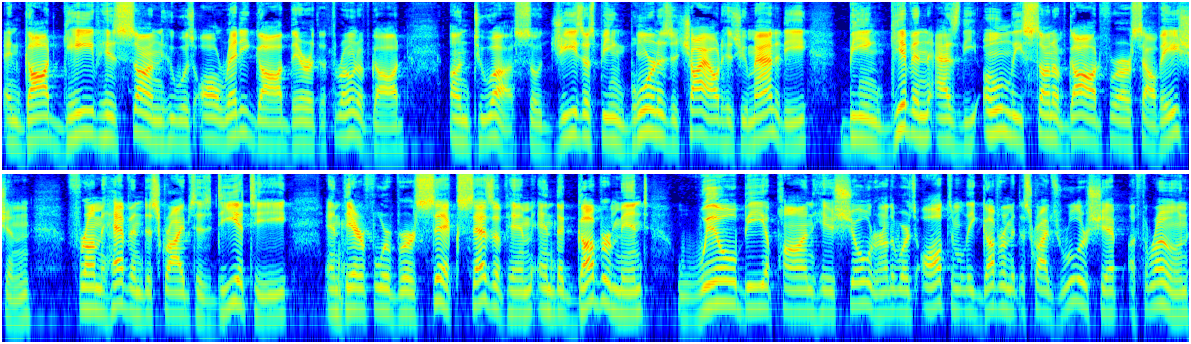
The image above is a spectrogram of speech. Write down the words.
and God gave his Son, who was already God there at the throne of God, unto us. So Jesus being born as a child, his humanity being given as the only Son of God for our salvation from heaven describes his deity, and therefore, verse 6 says of him, and the government will be upon his shoulder. In other words, ultimately, government describes rulership, a throne.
